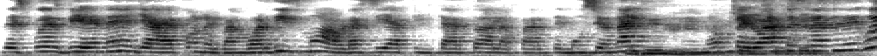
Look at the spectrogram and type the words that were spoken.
después viene ya con el vanguardismo, ahora sí a pintar toda la parte emocional. ¿no? Sí, Pero sí, antes sí. era así de, güey,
